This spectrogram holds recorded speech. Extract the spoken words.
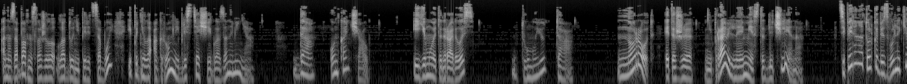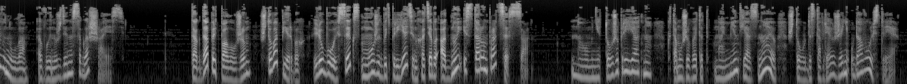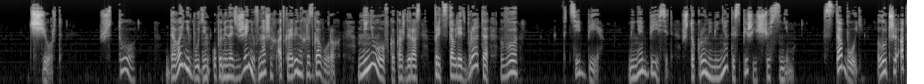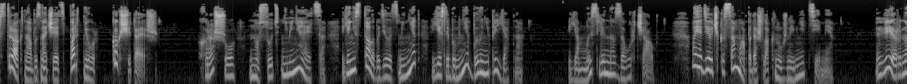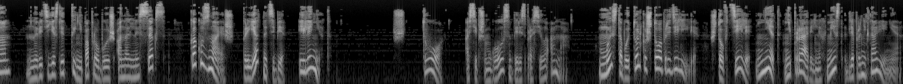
Она забавно сложила ладони перед собой и подняла огромные блестящие глаза на меня. Да, он кончал. И ему это нравилось? Думаю, да. Но рот — это же неправильное место для члена. Теперь она только безвольно кивнула, вынужденно соглашаясь. Тогда предположим, что, во-первых, любой секс может быть приятен хотя бы одной из сторон процесса — но мне тоже приятно. К тому же в этот момент я знаю, что доставляю Жене удовольствие. Черт! Что? Давай не будем упоминать Женю в наших откровенных разговорах. Мне неловко каждый раз представлять брата в... в тебе. Меня бесит, что кроме меня ты спишь еще с ним. С тобой. Лучше абстрактно обозначать партнер, как считаешь? Хорошо, но суть не меняется. Я не стала бы делать минет, если бы мне было неприятно. Я мысленно заурчал. Моя девочка сама подошла к нужной мне теме. Верно. Но ведь если ты не попробуешь анальный секс, как узнаешь, приятно тебе или нет? Что? осипшим голосом переспросила она. Мы с тобой только что определили, что в теле нет неправильных мест для проникновения,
